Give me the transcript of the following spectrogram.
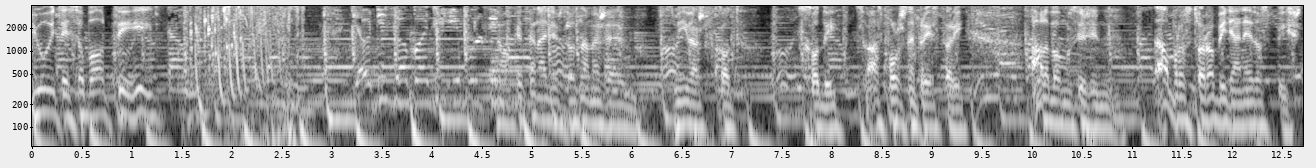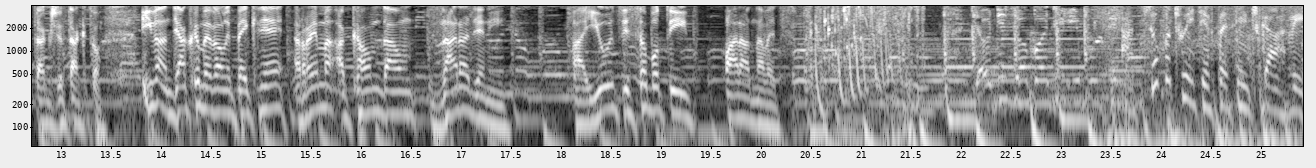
Juj, ty soboty. No, keď sa nájdeš zozname, že zmývaš vchod, schody a spoločné priestory, alebo musíš no, prosto robiť a nedospíš. Takže takto. Ivan, ďakujeme veľmi pekne. Rema a Countdown zaradený. A Juty Soboty, parádna vec. A čo počujete v pesničkách vy?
